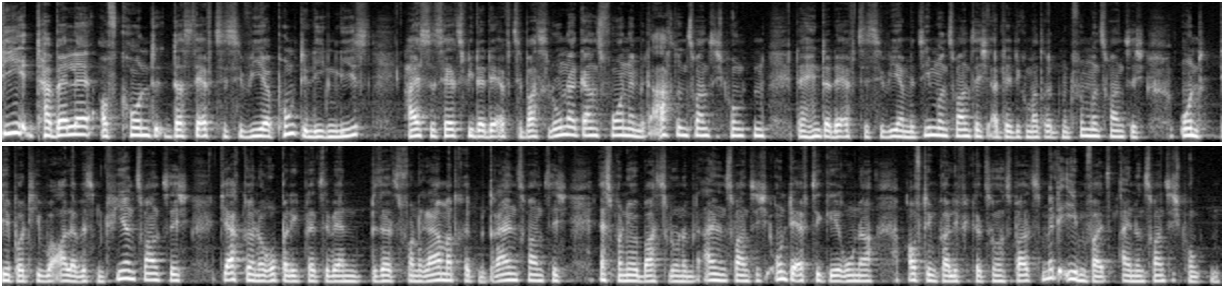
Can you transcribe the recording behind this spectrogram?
Die Tabelle aufgrund, dass der FC Sevilla Punkte liegen ließ, heißt es jetzt wieder der FC Barcelona ganz vorne mit 28 Punkten, dahinter der FC Sevilla mit 27, Atletico Madrid mit 25 und Deportivo Alaves mit 24. Die aktuellen Europa League Plätze werden besetzt von Real Madrid mit 23, Espanyol Barcelona mit 21 und der FC Girona auf dem Qualifikationsplatz mit ebenfalls 21 Punkten.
